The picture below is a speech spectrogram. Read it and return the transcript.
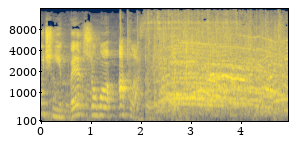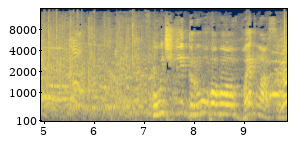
учні першого А класу. Учні другого В класу.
